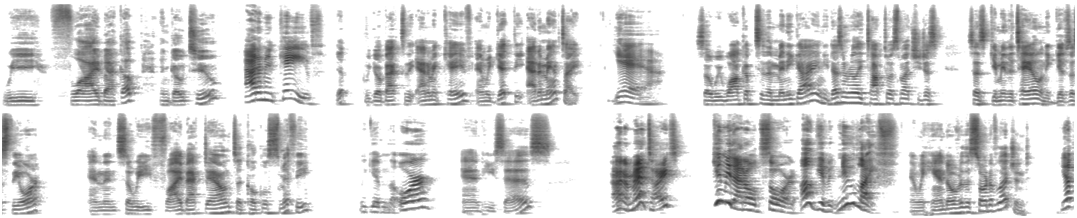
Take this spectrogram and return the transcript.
we fly back up and go to. Adamant cave. Yep, we go back to the Adamant Cave and we get the Adamantite. Yeah. So we walk up to the mini guy and he doesn't really talk to us much. He just says, Give me the tail, and he gives us the ore. And then so we fly back down to Kokkol Smithy We give him the ore. and he says, Adamantite? Give me that old sword. I'll give it new life. and we hand over the Sword of Legend. Yep.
